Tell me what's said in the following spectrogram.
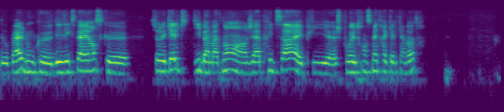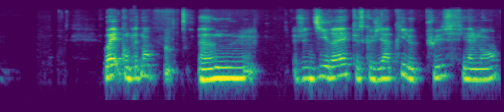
d'Opal, donc euh, des expériences que, sur lesquelles tu te dis bah, maintenant hein, j'ai appris de ça et puis euh, je pourrais le transmettre à quelqu'un d'autre? Oui, complètement. je dirais que ce que j'ai appris le plus finalement,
